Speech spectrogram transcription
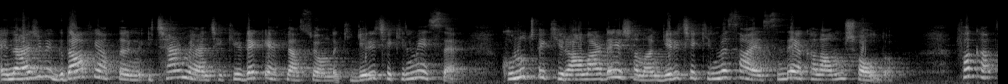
Enerji ve gıda fiyatlarını içermeyen çekirdek enflasyondaki geri çekilme ise konut ve kiralarda yaşanan geri çekilme sayesinde yakalanmış oldu. Fakat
